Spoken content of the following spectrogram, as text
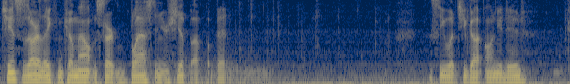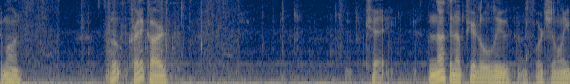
chances are they can come out and start blasting your ship up a bit. Let's see what you got on you, dude. Come on. Oh, credit card. Okay. Nothing up here to loot, unfortunately,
